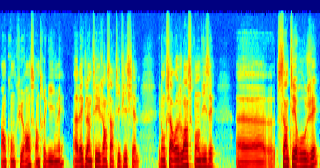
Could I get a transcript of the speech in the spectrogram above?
en concurrence, entre guillemets, avec l'intelligence artificielle? Et donc ça rejoint ce qu'on disait. Euh, S'interroger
